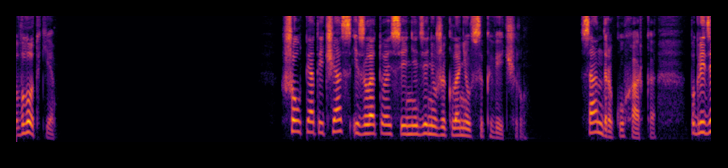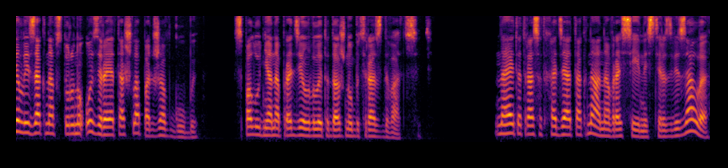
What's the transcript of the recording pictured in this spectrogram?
В лодке. Шел пятый час, и золотой осенний день уже клонился к вечеру. Сандра, кухарка, поглядела из окна в сторону озера и отошла, поджав губы. С полудня она проделывала это, должно быть, раз двадцать. На этот раз, отходя от окна, она в рассеянности развязала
